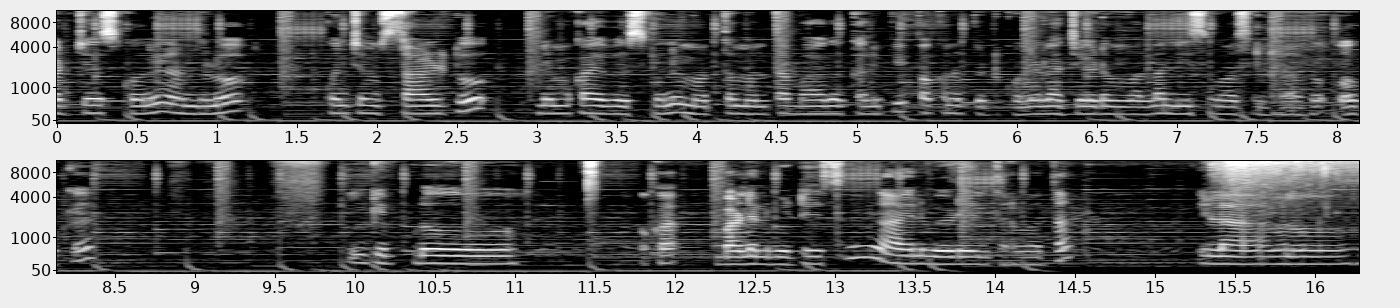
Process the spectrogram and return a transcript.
కట్ చేసుకొని అందులో కొంచెం సాల్ట్ నిమ్మకాయ వేసుకొని మొత్తం అంతా బాగా కలిపి పక్కన పెట్టుకొని ఇలా చేయడం వల్ల నీసు వాసన రాదు. ఓకే? ఇంక ఇప్పుడు ఒక బండలు పెట్టేసి ఆయిల్ వేడైన తర్వాత ఇలా మనం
